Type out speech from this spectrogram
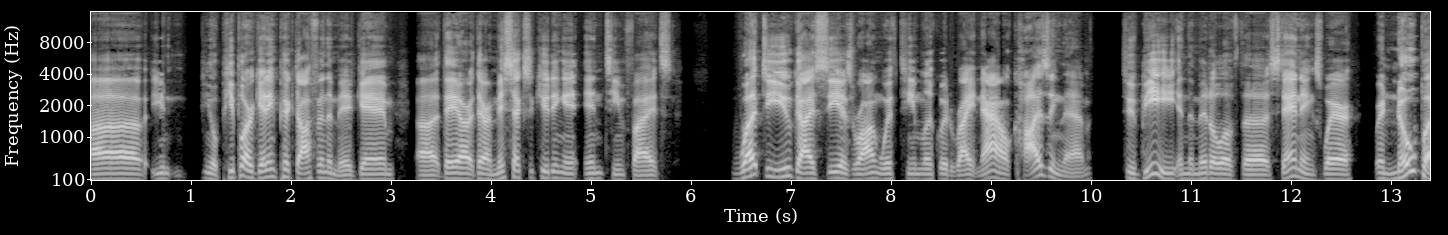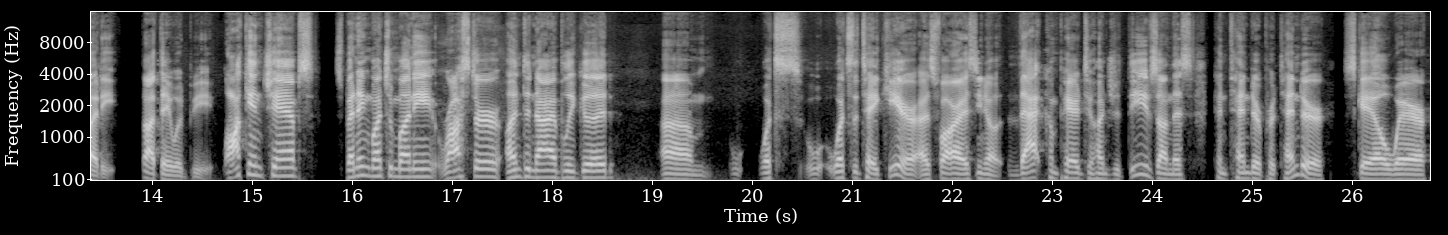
uh you you know people are getting picked off in the mid game. Uh, they are they are misexecuting in, in team fights. What do you guys see as wrong with Team Liquid right now, causing them to be in the middle of the standings where where nobody thought they would be? Lock in champs, spending a bunch of money, roster undeniably good. Um, what's what's the take here as far as you know that compared to 100 thieves on this contender pretender scale where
